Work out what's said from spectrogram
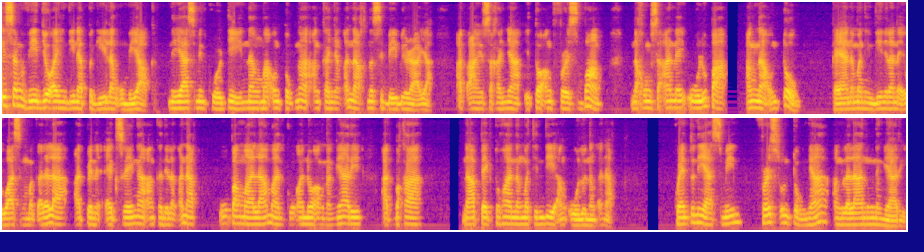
isang video ay hindi napagilang umiyak ni Yasmin Kurdi nang mauntog nga ang kanyang anak na si Baby Raya. At ayon sa kanya, ito ang first bump na kung saan ay ulo pa ang nauntog. Kaya naman hindi nila naiwasang mag-alala at pina-x-ray nga ang kanilang anak upang malaman kung ano ang nangyari at baka naapektuhan ng matindi ang ulo ng anak. Kwento ni Yasmin, first untog niya ang lala nung nangyari.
